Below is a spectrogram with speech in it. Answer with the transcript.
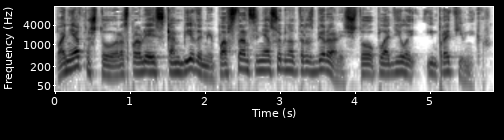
Понятно, что, расправляясь с комбедами, повстанцы не особенно-то разбирались, что плодило им противников.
